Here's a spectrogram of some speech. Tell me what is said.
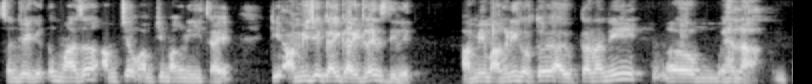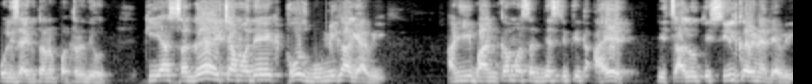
संजय घे तर माझं आमच्या आमची मागणी हीच आहे की आम्ही जे काही गाईडलाईन्स दिलेत आम्ही मागणी करतोय आयुक्तांना ह्यांना पोलीस आयुक्तांना पत्र देऊन की या सगळ्या ह्याच्यामध्ये एक ठोस भूमिका घ्यावी आणि ही बांधकामं सद्यस्थितीत आहेत जी चालू ती सील करण्यात यावी.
